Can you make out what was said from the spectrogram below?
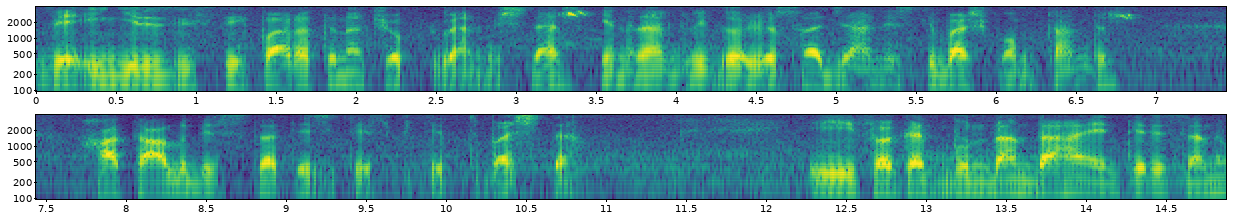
ve İngiliz istihbaratına çok güvenmişler. General Gregorios Hacıanesti başkomutandır. Hatalı bir strateji tespit etti başta. Ee, fakat bundan daha enteresanı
